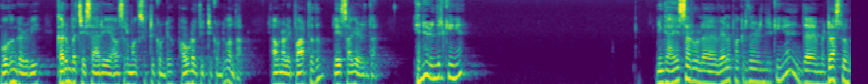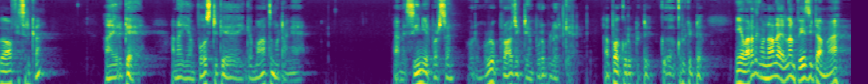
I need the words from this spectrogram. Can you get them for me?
முகம் கழுவி கரும்பச்சை சாரியை அவசரமாக சுற்றிக்கொண்டு பவுடர் திட்டிக்கொண்டு கொண்டு வந்தான். அவனை பார்த்ததும் லேசாக எழுந்தான். என்ன எழுந்திருக்கீங்க? நீங்கள் ஐஎஸ்ஆர்ஓவில் வேலை பார்க்குறதா எழுந்திருக்கீங்க? இந்த மெட்ராஸில் உங்கள் ஆஃபீஸ் இருக்கா? ஆ இருக்கேன் ஆனால் என் போஸ்ட்டுக்கு இங்கே மாற்ற மாட்டாங்க. ஐம் ஏ சீனியர் பர்சன் ஒரு முழு ப்ராஜெக்ட் என் பொறுப்பில் இருக்கேன். அப்பா குறிப்பிட்டு குறுக்கிட்டு நீங்கள் வரதுக்கு முன்னால் எல்லாம் பேசிட்டாமா?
